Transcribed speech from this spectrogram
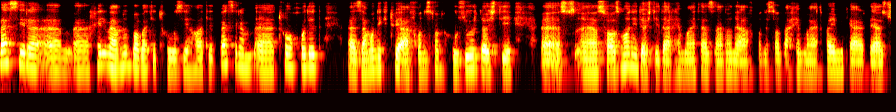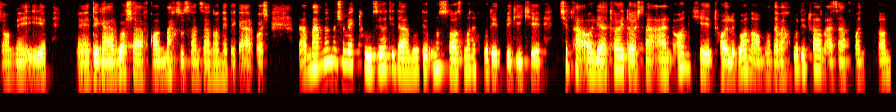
بسیره خیلی ممنون بابت توضیحاتت. بسیره تو خودت زمانی که توی افغانستان حضور داشتی سازمانی داشتی در حمایت از زنان افغانستان و حمایت هایی می‌کرده از جامعه دگرباش افغان مخصوصا زنان دگرباش. ممنون میشم یک توضیحاتی در مورد اون سازمان خودت بگی که چه فعالیت هایی داشت و الان که طالبان آمده و خودت هم از افغانستان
